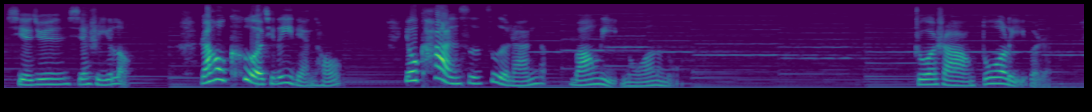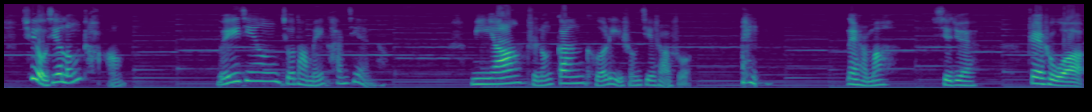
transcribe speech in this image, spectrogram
谢军先是一愣，然后客气的一点头，又看似自然的往里挪了挪。桌上多了一个人，却有些冷场。维京就当没看见他。米阳只能干咳了一声，介绍说：“ 那什么，谢军，这是我。”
